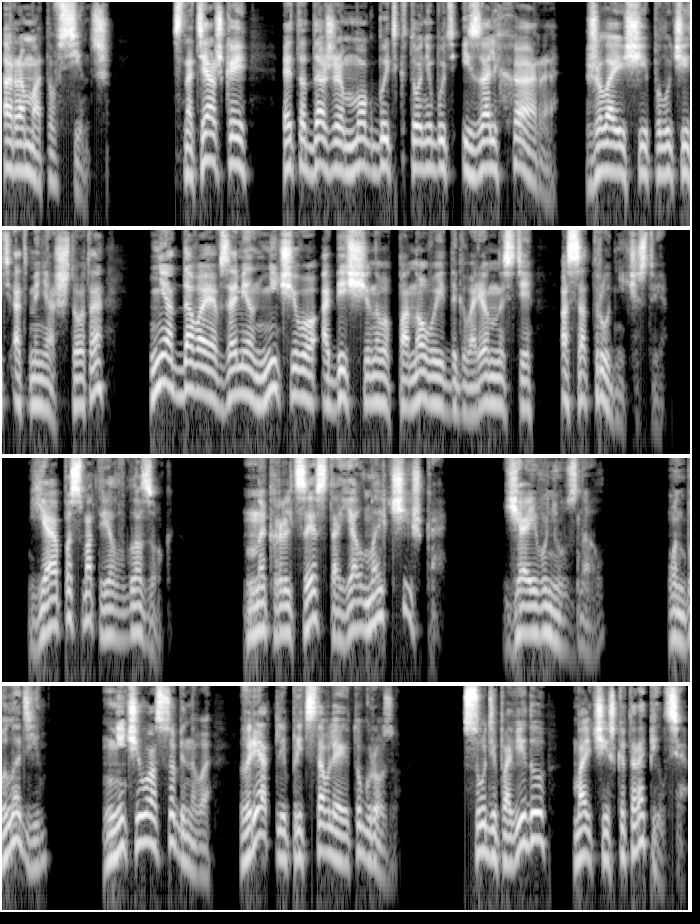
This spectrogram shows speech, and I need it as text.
ароматов Синдж. С натяжкой это даже мог быть кто-нибудь из Альхара, желающий получить от меня что-то, не отдавая взамен ничего обещанного по новой договоренности о сотрудничестве. Я посмотрел в глазок. На крыльце стоял мальчишка. Я его не узнал. Он был один. Ничего особенного, вряд ли представляет угрозу. Судя по виду, мальчишка торопился.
